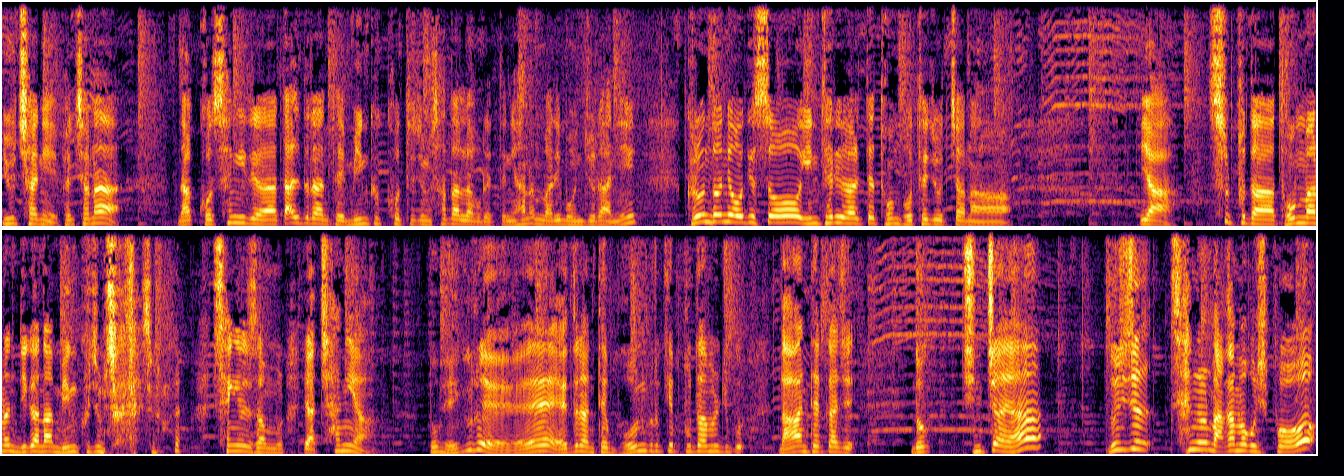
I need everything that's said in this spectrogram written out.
유찬이, 백천아, 나 곧 생일이라 딸들한테 밍크 코트 좀 사달라고 그랬더니 하는 말이 뭔 줄 아니? 그런 돈이 어딨어. 인테리어 할 때 돈 보태줬잖아. 야, 슬프다. 돈 많은 네가 나 밍크 좀 사다 줄 생일 선물. 야, 찬이야. 너 왜 그래? 애들한테 뭔 그렇게 부담을 주고 나한테까지 너 진짜야? 너 진짜 생을 마감하고 싶어?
